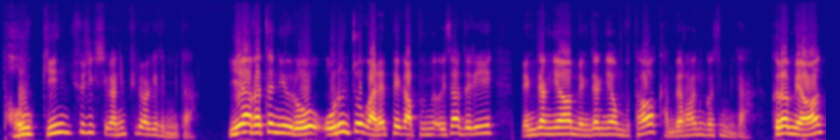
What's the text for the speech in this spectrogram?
더욱 긴 휴식 시간이 필요하게 됩니다. 이와 같은 이유로 오른쪽 아랫배가 아프면 의사들이 맹장염, 맹장염부터 감별하는 것입니다. 그러면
